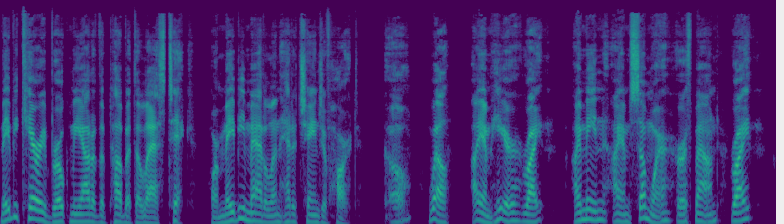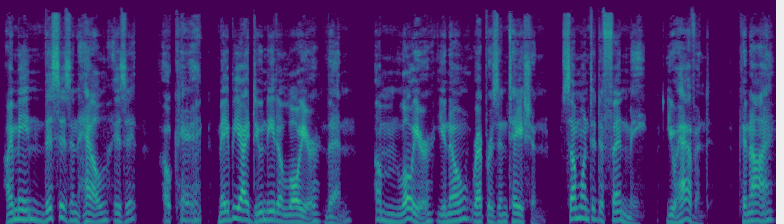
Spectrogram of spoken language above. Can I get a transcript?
Maybe Carrie broke me out of the pub at the last tick, or maybe Madeline had a change of heart. Oh, well, I am here, right? I mean, I am somewhere, earthbound, right? I mean, this isn't hell, is it? Okay, maybe I do need a lawyer, then. Um, lawyer, you know, representation. Someone to defend me. You haven't. Can I?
